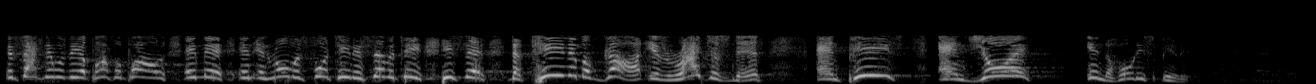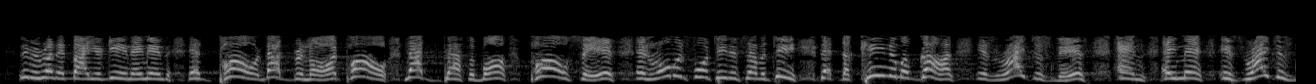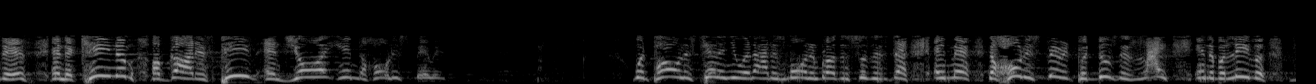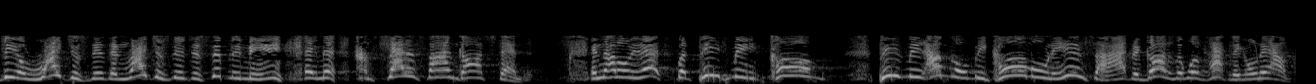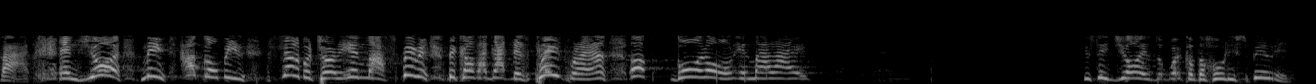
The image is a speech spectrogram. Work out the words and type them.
In fact, it was the Apostle Paul, amen, in, in Romans 14 and 17, he said, The kingdom of God is righteousness and peace and joy in the Holy Spirit. Let me run that by you again, amen. That Paul, not Bernard, Paul, not Pastor Paul, Paul says in Romans 14 and 17 that the kingdom of God is righteousness and, amen, is righteousness and the kingdom of God is peace and joy in the Holy Spirit. What Paul is telling you and I this morning, brothers and sisters, is that, amen, the Holy Spirit produces life in the believer via righteousness, and righteousness just simply means, amen, I'm satisfying God's standard. And not only that, but peace means calm. Peace means I'm going to be calm on the inside regardless of what's happening on the outside. And joy means I'm going to be celebratory in my spirit because I got this playground up going on in my life. You see, joy is the work of the Holy Spirit.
